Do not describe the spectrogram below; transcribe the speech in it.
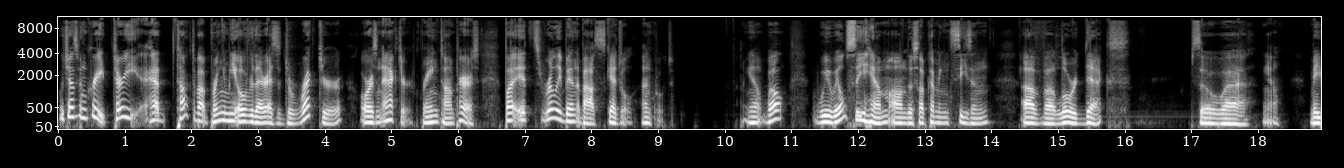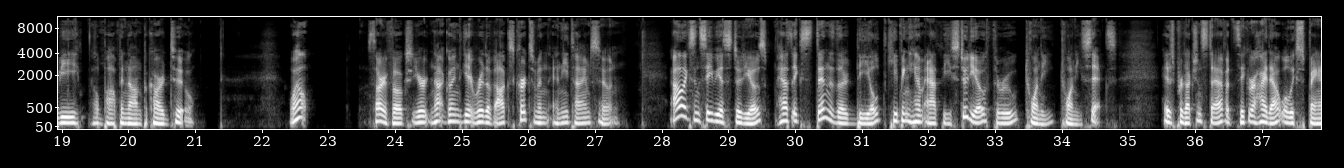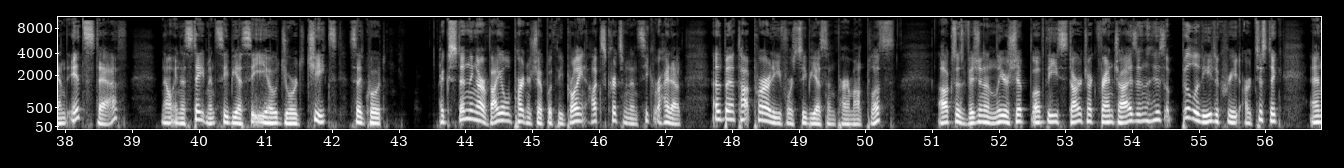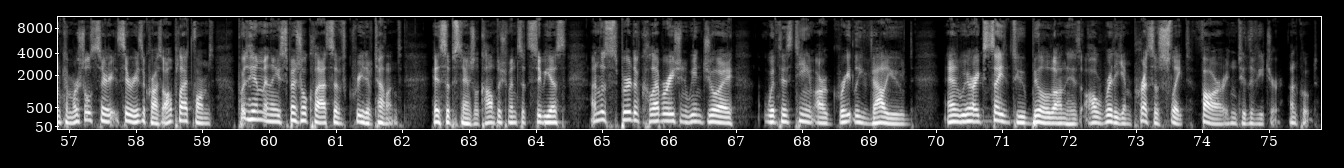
which has been great. Terry had talked about bringing me over there as a director or as an actor, bringing Tom Paris, but it's really been about schedule, unquote. You know, well, we will see him on this upcoming season of uh, Lower Decks. So, uh, you know, maybe he'll pop in on Picard too. Well, sorry folks, you're not going to get rid of Alex Kurtzman anytime soon. Alex in CBS Studios has extended their deal, keeping him at the studio through 2026. His production staff at Secret Hideout will expand its staff. Now, in a statement, CBS CEO George Cheeks said, quote, Extending our valuable partnership with the brilliant Alex Kurtzman and Secret Hideout has been a top priority for CBS and Paramount Plus. Alex's vision and leadership of the Star Trek franchise and his ability to create artistic and commercial ser- series across all platforms put him in a special class of creative talent. His substantial accomplishments at CBS and the spirit of collaboration we enjoy with his team are greatly valued, and we are excited to build on his already impressive slate far into the future. Unquote.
